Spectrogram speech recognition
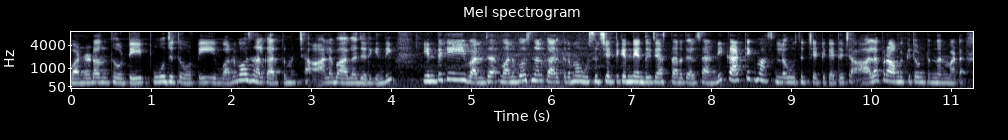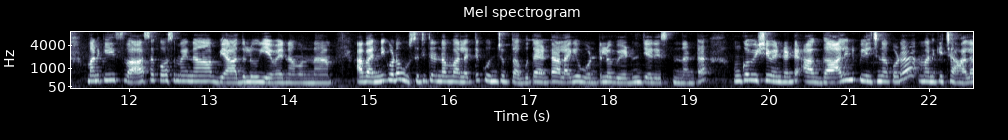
వండడంతో పూజతోటి వనభోజనాల కార్యక్రమం చాలా బాగా జరిగింది. ఇంతకీ వన వనభోజనాల కార్యక్రమం ఉసిరి చెట్టు కింద ఎందుకు చేస్తారో తెలుసా అండి? కార్తీక మాసంలో ఉసిరి చెట్టుకి అయితే చాలా ప్రాముఖ్యత ఉంటుందన్నమాట. మనకి శ్వాసకోసమైన వ్యాధులు ఏవైనా ఉన్నా అవన్నీ కూడా ఉసిరి తినడం వల్ల అయితే కొంచెం తగ్గుతాయంట. అలాగే ఒంటిలో వేడిని చేరిస్తుందంట ఇంకో విషయం ఏంటంటే ఆ గాలిని పీల్చినా కూడా మనకి చాలా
